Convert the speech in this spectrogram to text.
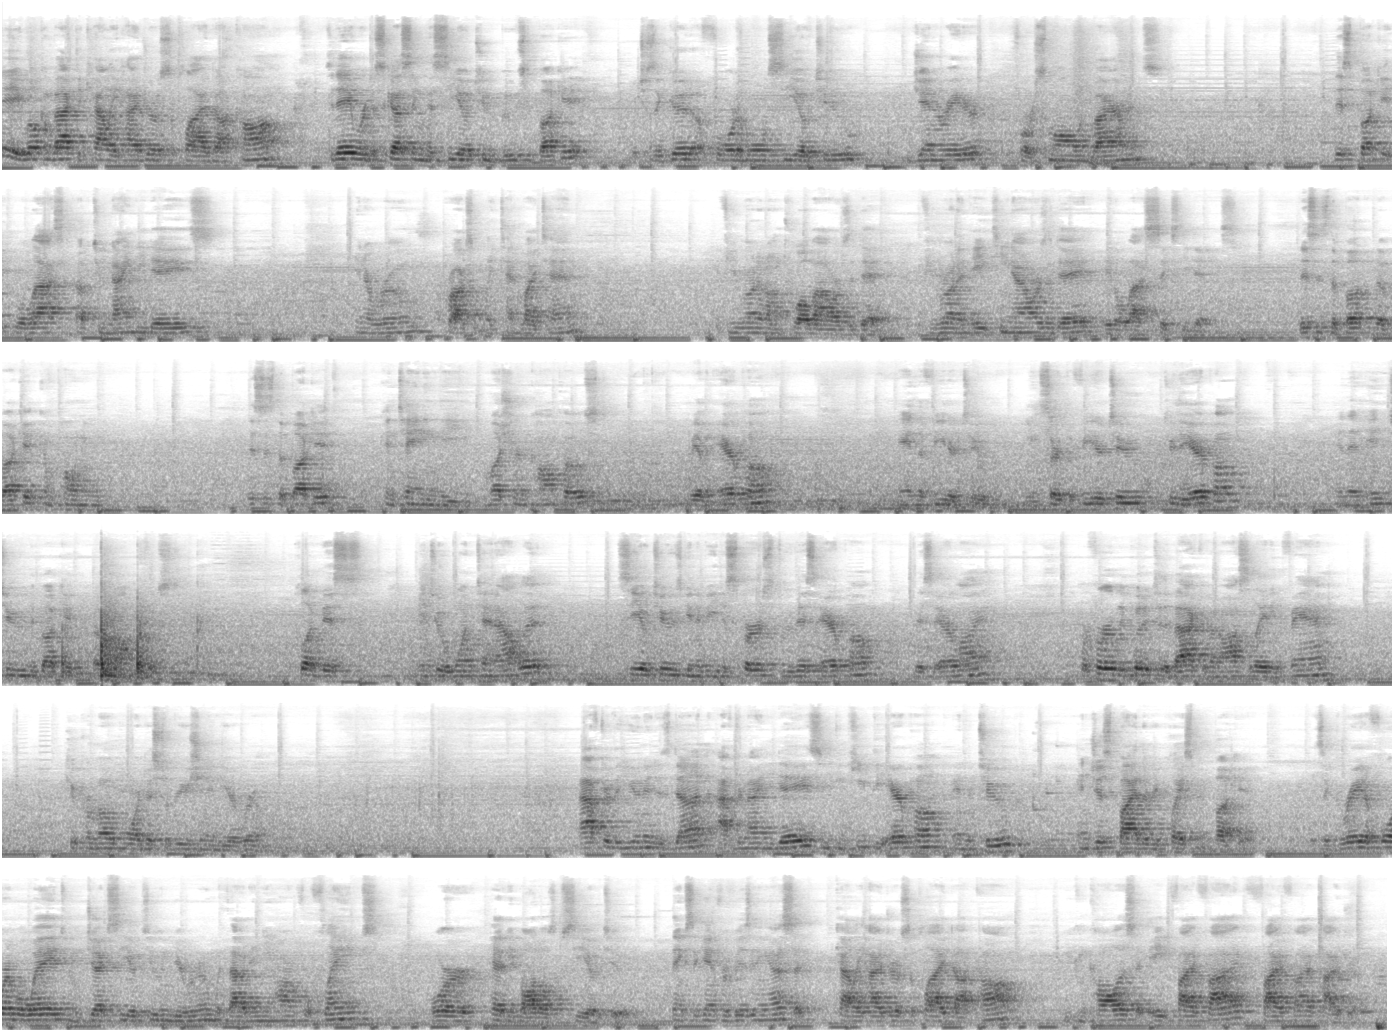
Hey, welcome back to CaliHydroSupply.com. Today we're discussing the CO2 Boost Bucket, which is a good affordable CO2 generator for small environments. This bucket will last up to 90 days in a room, approximately 10 by 10, if you run it on 12 hours a day. If you run it 18 hours a day, it'll last 60 days. This is the, bu the bucket component this is the bucket containing the mushroom compost. We have an air pump and the feeder tube. You insert the feeder tube to the air pump and then into the bucket of compost. Plug this into a 110 outlet. CO2 is going to be dispersed through this air pump, this air line. Preferably put it to the back of an oscillating fan to promote more distribution into your room. After the unit is done, after 90 days, you can keep the air pump and the tube and just buy the replacement bucket. It's a great affordable way to inject CO2 into your room without any harmful flames or heavy bottles of CO2. Thanks again for visiting us at CaliHydroSupply.com. You can call us at 855-55-HYDRO.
